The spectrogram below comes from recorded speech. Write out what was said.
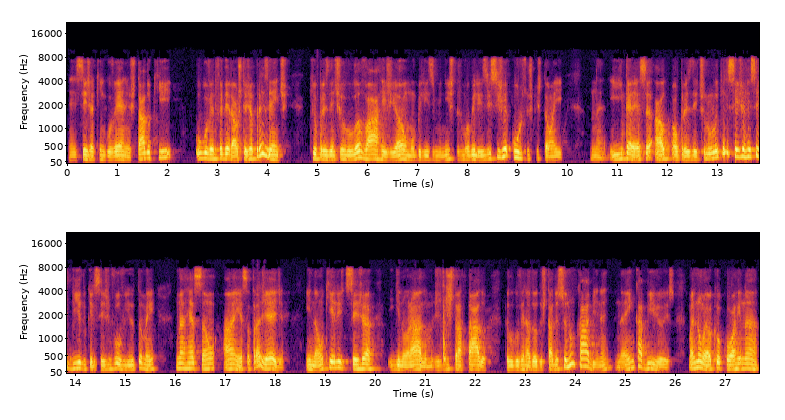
é, seja quem governe o Estado, que o governo federal esteja presente, que o presidente Lula vá à região, mobilize ministros, mobilize esses recursos que estão aí. Né? E interessa ao, ao presidente Lula que ele seja recebido, que ele seja envolvido também na reação a essa tragédia, e não que ele seja ignorado, destratado pelo governador do estado. Isso não cabe, né? É incabível isso mas não é o que ocorre na,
